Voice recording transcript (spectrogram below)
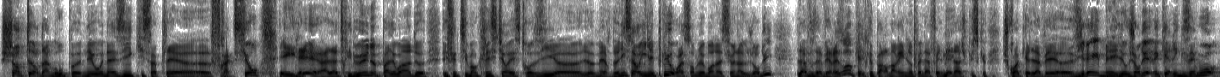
chanteur d'un groupe néo-nazi qui s'appelait euh, Fraction, et il est à la tribune, pas loin de effectivement Christian Estrosi, euh, le maire de Nice. Alors il n'est plus au Rassemblement national aujourd'hui. Là, vous avez raison, quelque part, Marine Le Pen a fait le ménage puisque je crois qu'elle l'avait euh, viré, mais il est aujourd'hui avec Éric Zemmour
